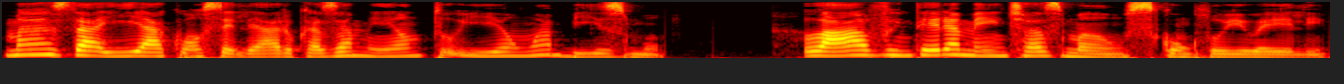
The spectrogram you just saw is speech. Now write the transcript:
Mas daí a aconselhar o casamento ia um abismo. Lavo inteiramente as mãos, concluiu ele.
